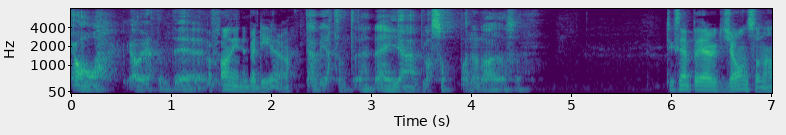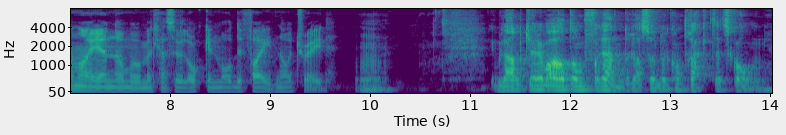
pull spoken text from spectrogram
Ja, jag vet inte. Vad fan innebär det då? Jag vet inte. Det är en jävla soppa det där alltså. Till exempel Eric Johnson, han har ju en no movement-klausul och en modified no trade. Mm. Ibland kan det vara att de förändras under kontraktets gång,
